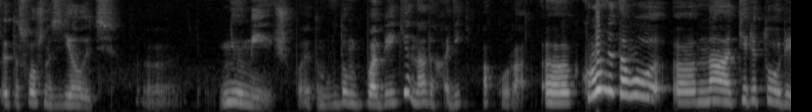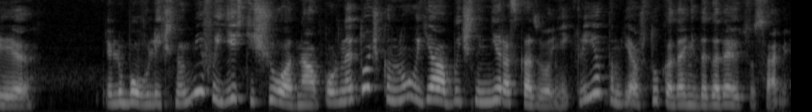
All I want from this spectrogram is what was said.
это сложно сделать э, не умеючи, поэтому в дом Бабе надо ходить аккуратно. Э, кроме того, на территории любого личного мифа есть еще одна опорная точка, но я обычно не рассказываю о ней клиентам, я жду, когда они догадаются сами.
